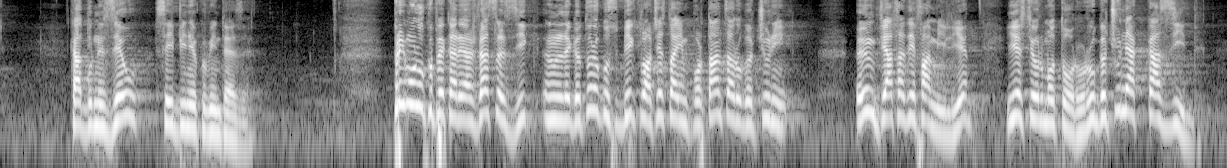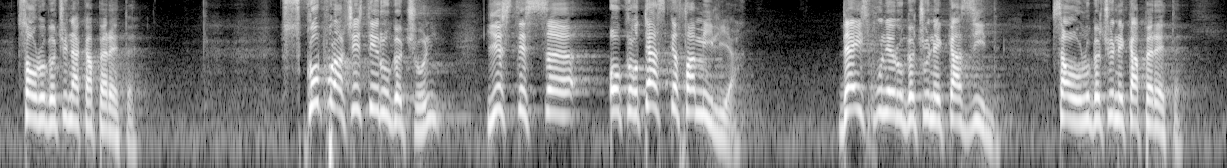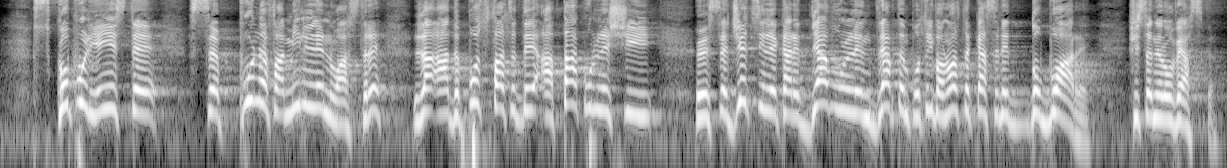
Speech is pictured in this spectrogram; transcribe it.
ca Dumnezeu să-i binecuvinteze. Primul lucru pe care aș vrea să-l zic în legătură cu subiectul acesta, importanța rugăciunii în viața de familie, este următorul. Rugăciunea ca zid sau rugăciunea ca perete. Scopul acestei rugăciuni este să ocrotească familia. De a-i spune rugăciune ca zid sau rugăciune ca perete. Scopul ei este să pună familiile noastre la adăpost față de atacurile și săgețile care diavolul le îndreaptă împotriva noastră ca să ne doboare și să ne lovească.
